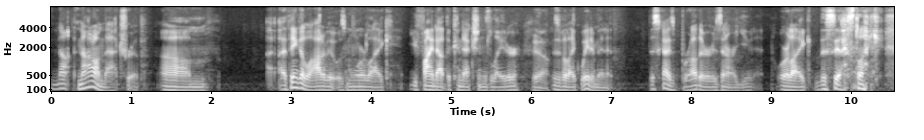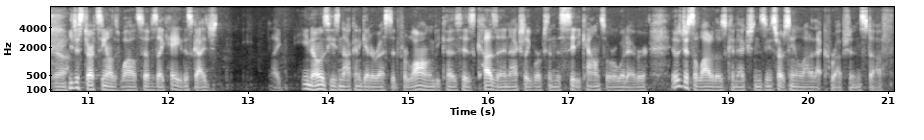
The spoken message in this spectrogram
Not not on that trip. Um, I think a lot of it was more like you find out the connections later. Yeah. It's like, wait a minute, this guy's brother is in our unit, or like this guy's like, Yeah. you just start seeing all this wild stuff. It's like, hey, this guy just like he knows he's not going to get arrested for long because his cousin actually works in the city council or whatever. It was just a lot of those connections, and you start seeing a lot of that corruption and stuff.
